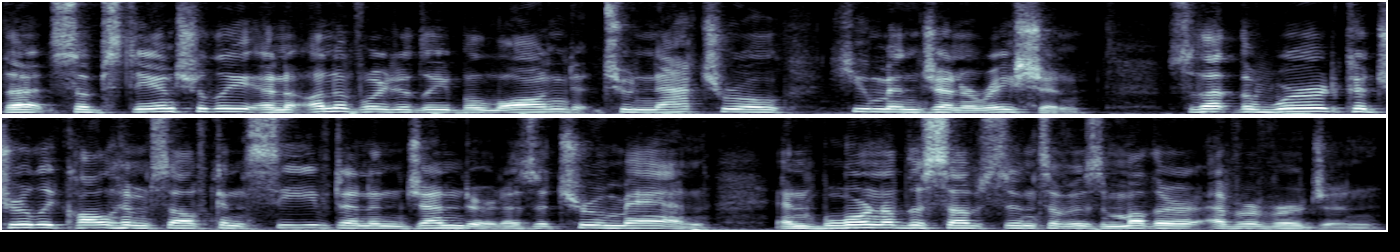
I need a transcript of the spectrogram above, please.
that substantially and unavoidably belonged to natural human generation, so that the Word could truly call himself conceived and engendered as a true man, and born of the substance of his mother, ever virgin.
